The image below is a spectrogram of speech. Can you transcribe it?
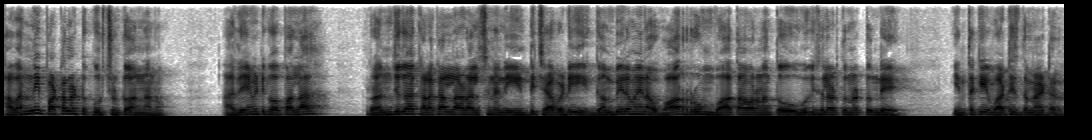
అవన్నీ పట్టనట్టు కూర్చుంటూ అన్నాను. అదేమిటి గోపాల? రంజుగా కళకళలాడాల్సిన నీ ఇంటి చావడి గంభీరమైన వార్ రూమ్ వాతావరణంతో ఊగిసలాడుతున్నట్టుందే. ఇంతకీ వాట్ ఈస్ ద మ్యాటర్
